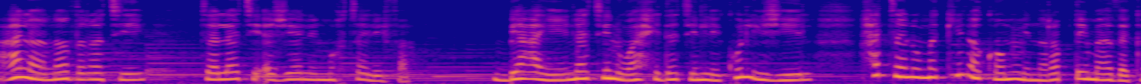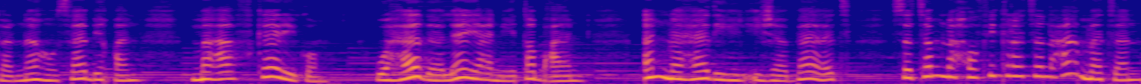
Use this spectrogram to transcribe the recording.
على نظرة ثلاث أجيال مختلفة. بعينة واحدة لكل جيل حتى نمكنكم من ربط ما ذكرناه سابقا مع أفكاركم. وهذا لا يعني طبعا أن هذه الإجابات ستمنح فكرة عامة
